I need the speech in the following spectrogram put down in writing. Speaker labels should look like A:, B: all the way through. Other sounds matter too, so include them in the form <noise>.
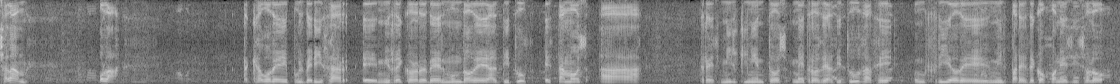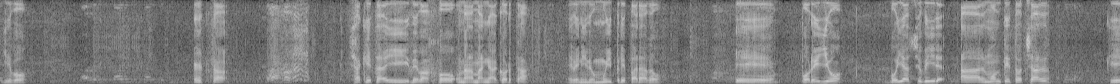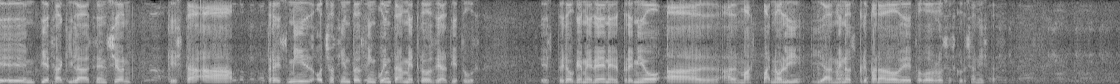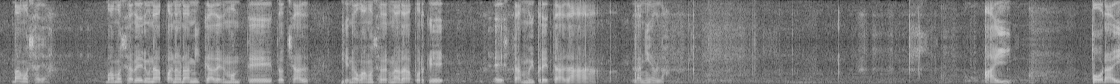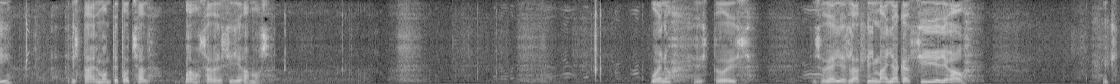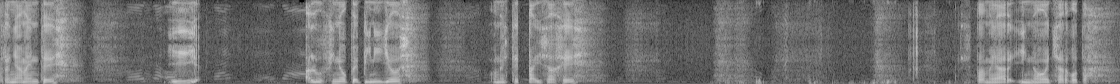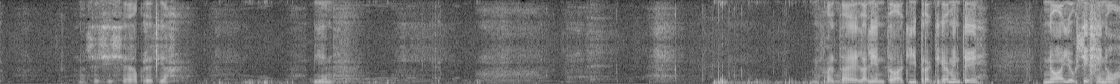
A: Salam. Hola. Acabo de pulverizar eh, mi récord del mundo de altitud. Estamos a 3.500 metros de altitud. Hace un frío de mil pares de cojones y solo llevo esta chaqueta y debajo una manga corta. He venido muy preparado. Eh, por ello voy a subir al monte Tochal, que eh, empieza aquí la ascensión, que está a 3.850 metros de altitud. Espero que me den el premio al, al más panoli y al menos preparado de todos los excursionistas. Vamos allá. Vamos a ver una panorámica del monte Tochal, que no vamos a ver nada porque está muy preta la, la niebla. Ahí, por ahí, está el monte Tochal. Vamos a ver si llegamos. Bueno, esto es... Eso de ahí es la cima, ya casi he llegado extrañamente. Y alucino pepinillos con este paisaje spamear y no echar gota. No sé si se aprecia bien. Falta el aliento. Aquí prácticamente no hay oxígeno.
